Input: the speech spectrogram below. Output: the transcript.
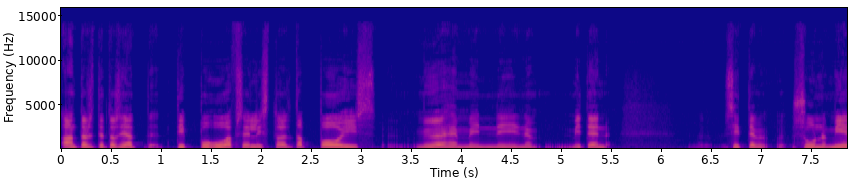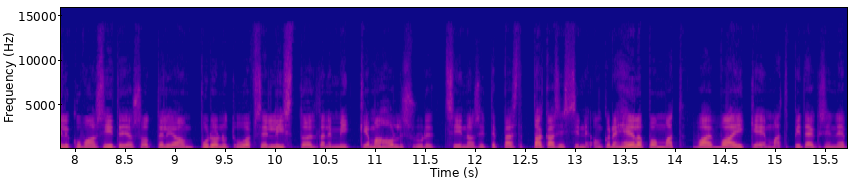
Anto sitten tosiaan tippuu UFC-listoilta pois myöhemmin, niin miten – sitten sun mielikuva on siitä, jos ottelija on pudonnut UFC-listoilta, niin mitkä mahdollisuudet siinä on sitten päästä takaisin sinne? Onko ne helpommat vai vaikeimmat? Pitääkö sinne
